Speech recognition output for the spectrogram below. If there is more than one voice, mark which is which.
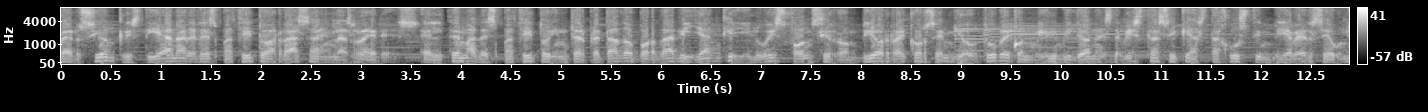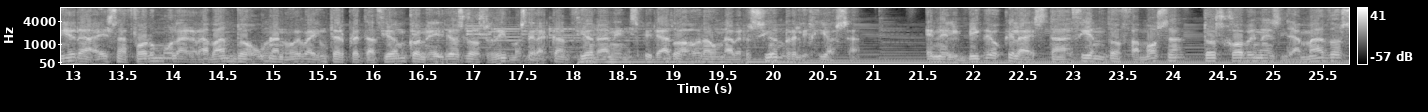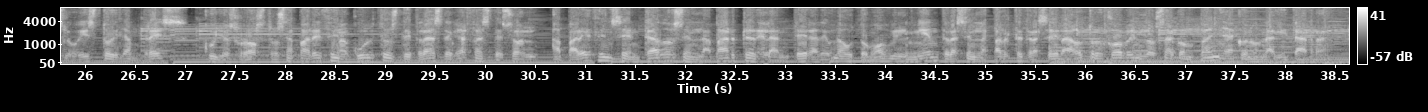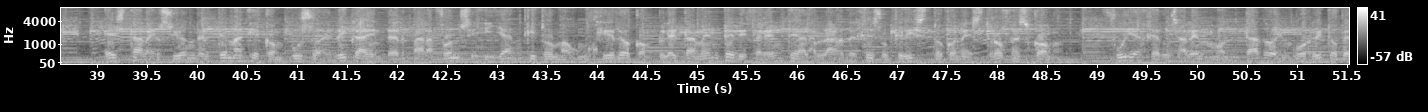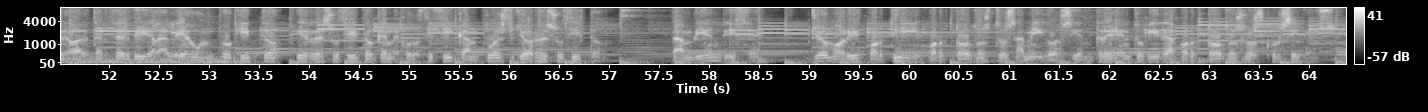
Speaker 1: Versión cristiana de Despacito arrasa en las redes. El tema Despacito interpretado por Daddy Yankee y Luis Fonsi rompió récords en YouTube con mil millones de vistas y que hasta Justin Bieber se uniera a esa fórmula grabando una nueva interpretación con ellos. Los ritmos de la canción han inspirado ahora una versión religiosa. En el vídeo que la está haciendo famosa, dos jóvenes llamados Luisto y Andrés, cuyos rostros aparecen ocultos detrás de gafas de sol, aparecen sentados en la parte delantera de un automóvil mientras en la parte trasera otro joven los acompaña con una guitarra. Esta versión del tema que compuso Erika Ender para Fonsi y Yankee toma un giro completamente diferente al hablar de Jesucristo con estrofas como Fui a Jerusalén montado en burrito pero al tercer día la leo un poquito, y resucito que me crucifican pues yo resucito. También dice. Yo morí por ti y por todos tus amigos y entré en tu vida por todos los cursillos.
